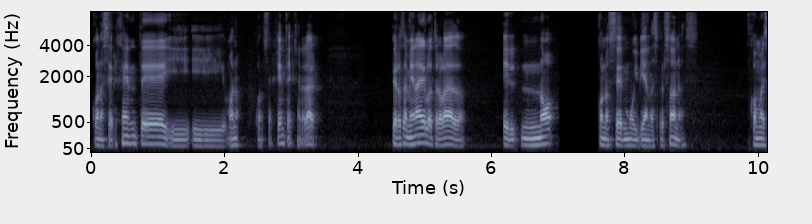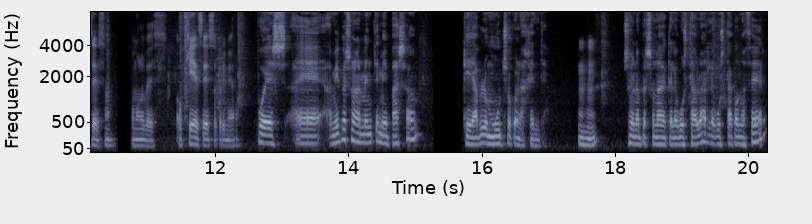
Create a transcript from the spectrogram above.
conocer gente y, y, bueno, conocer gente en general. Pero también hay el otro lado, el no conocer muy bien las personas. ¿Cómo es eso? ¿Cómo lo ves? ¿O qué es eso primero? Pues eh, a mí personalmente me pasa que hablo mucho con la gente. Soy una persona que le gusta hablar, le gusta conocer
